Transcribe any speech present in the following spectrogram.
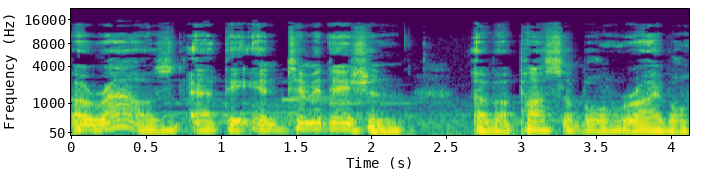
aroused at the intimidation of a possible rival.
